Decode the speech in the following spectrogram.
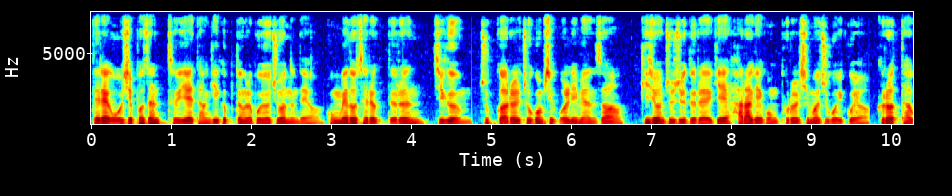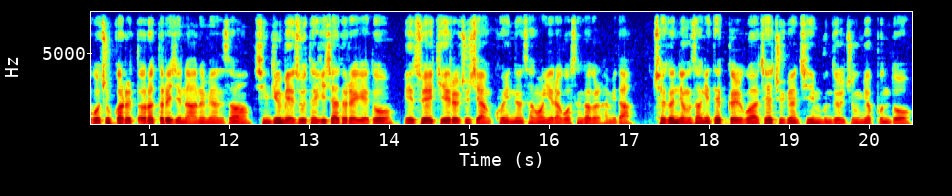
대략 50%의 단기 급등을 보여주었는데요. 공매도 세력들은 지금 주가를 조금씩 올리면서 기존 주주들에게 하락의 공포를 심어주고 있고요. 그렇다고 주가를 떨어뜨리지는 않으면서 신규 매수 대기자들에게도 매수의 기회를 주지 않고 있는 상황이라고 생각을 합니다. 최근 영상의 댓글과 제 주변 지인분들 중 몇 분도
